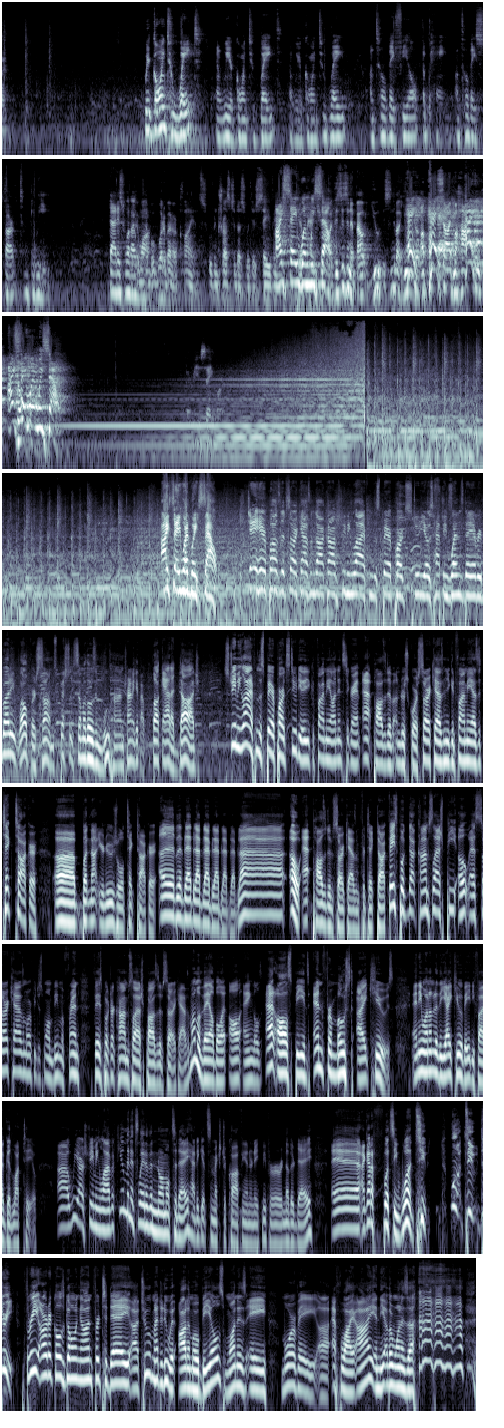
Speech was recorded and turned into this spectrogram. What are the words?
We're going to wait, and we are going to wait, and we are going to wait until they feel the pain, until they start to bleed. That is what I Okay, well, want. But what about our clients who've entrusted us with their savings? I say their when we pension? sell. This isn't about you. This isn't about you. Hey, You're up hey, beside mahogany. hey! I So- say when we sell. Whatever you say, Mark. I say when we sell. Jay here, positivesarcasm.com, streaming live from the Spare Parts Studios. Happy Wednesday, everybody. Well, for some, especially some of those in Wuhan trying to get the fuck out of Dodge. Streaming live from the Spare Parts Studio. You can find me on Instagram at positive underscore sarcasm. You can find me as a TikToker, uh, but not your usual TikToker. Uh, blah, blah, blah, blah, blah, blah, blah, blah. Oh, at positive sarcasm for TikTok. Facebook.com slash POS sarcasm, or if you just want to be my friend, Facebook.com slash positive sarcasm. I'm available at all angles, at all speeds, and for most IQs. Anyone under the IQ of 85, good luck to you. Uh, we are streaming live a few minutes later than normal today. Had to get some extra coffee underneath me for another day. Uh, I got a let's see, one, two, one, two, three, three articles going on for today. Uh, two of them had to do with automobiles. One is a more of a uh, FYI, and the other one is a.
